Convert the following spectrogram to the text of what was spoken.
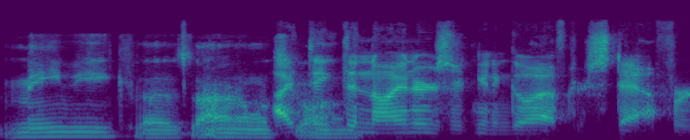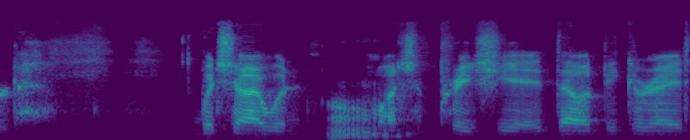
maybe, because I don't know what's going. I going think the. Niners are going to go after Stafford, which I would Oh, much appreciate. That would be great.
